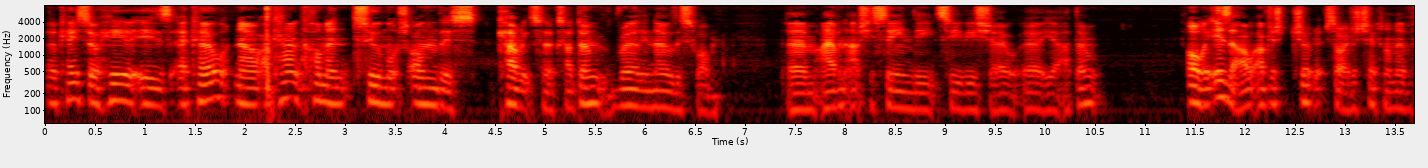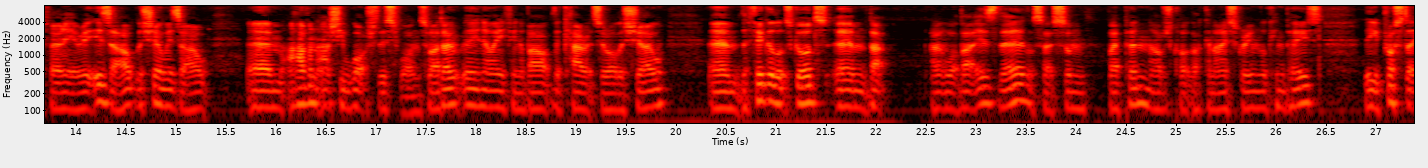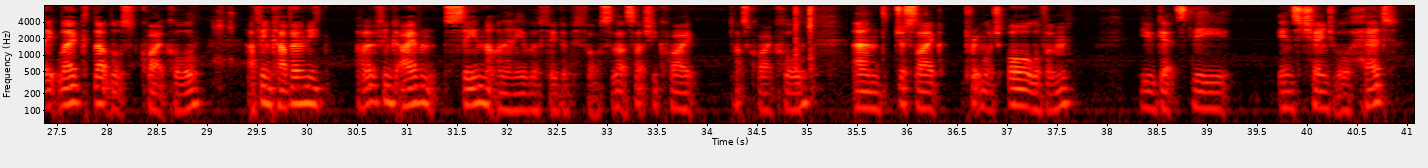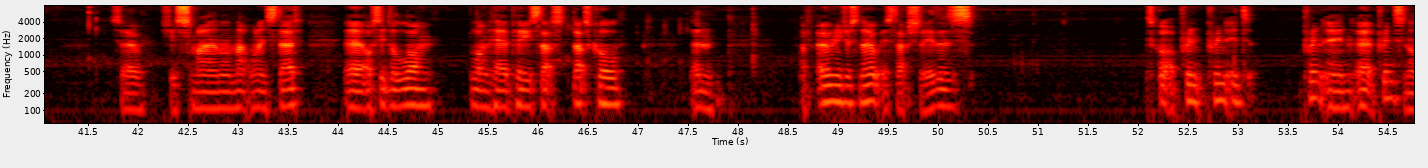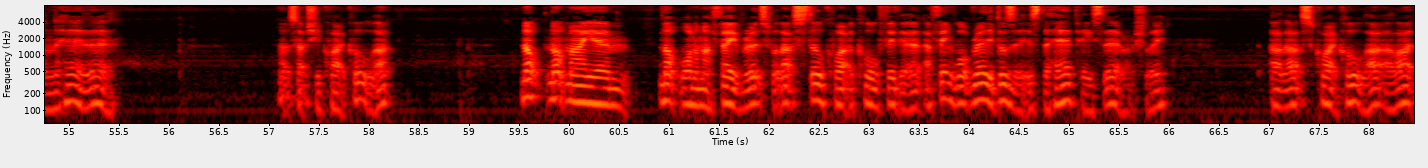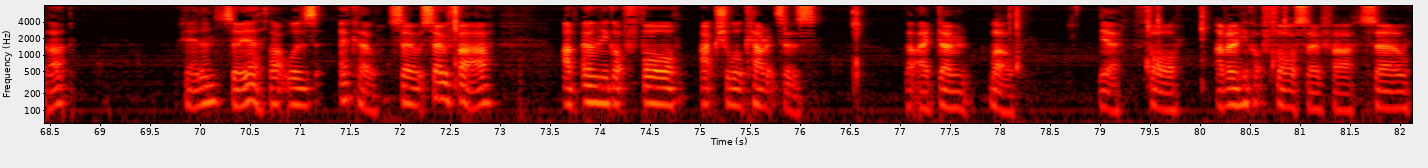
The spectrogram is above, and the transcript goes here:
Okay, so here is Echo. Now, I can't comment too much on this character because I don't really know this one. Um, I haven't actually seen the TV show uh, yet. I don't. Oh, it is out. I've just sorry, just checking on my other phone here. It is out. The show is out. Um, I haven't actually watched this one, so I don't really know anything about the character or the show. Um, the figure looks good. Um, that I know what that is there. Looks like some weapon. I'll just call it like an ice cream looking piece. The prosthetic leg that looks quite cool. I think I've only. I don't think I haven't seen that on any other figure before, so that's actually quite. That's quite cool. And just like pretty much all of them, you get the interchangeable head. So she's smiling on that one instead. Uh, obviously the long long hair piece, that's that's cool. And I've only just noticed actually there's it's got a print printed printing uh, printing on the hair there. That's actually quite cool that. Not not my um not one of my favourites, but that's still quite a cool figure. I think what really does it is the hairpiece there actually. Oh, that's quite cool, that. I like that. Okay, then. So, yeah, that was Echo. So, so far, I've only got four actual characters that I don't... Well, yeah, four. I've only got four so far, so...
